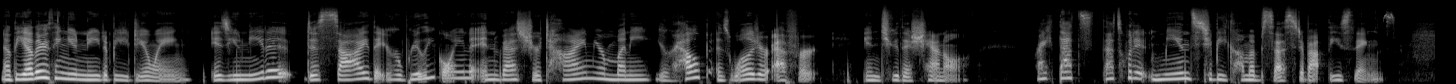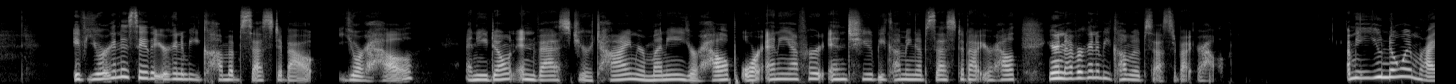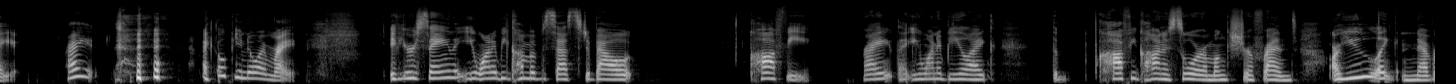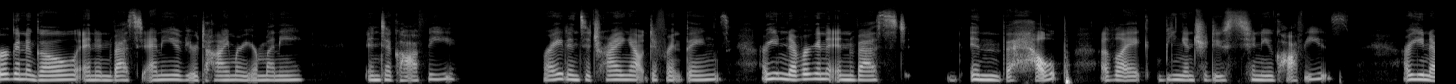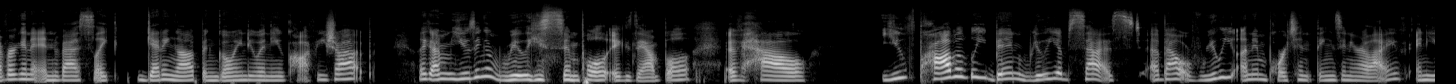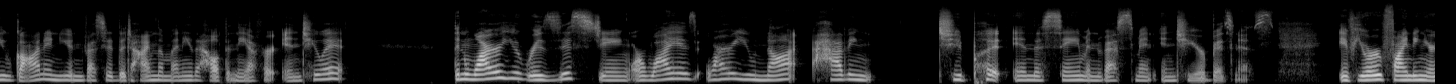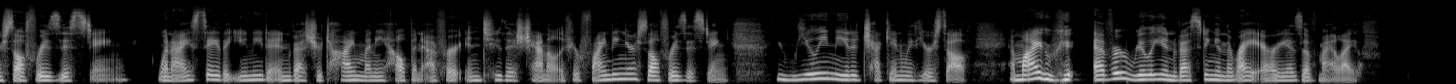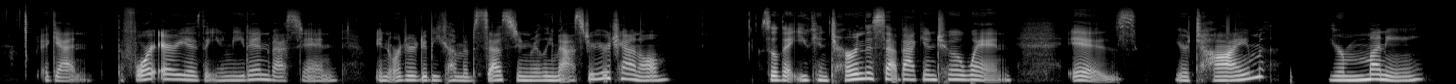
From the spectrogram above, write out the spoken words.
Now, the other thing you need to be doing is you need to decide that you're really going to invest your time, your money, your help, as well as your effort into this channel. Right? That's that's what it means to become obsessed about these things. If you're going to say that you're going to become obsessed about your health and you don't invest your time, your money, your help, or any effort into becoming obsessed about your health, you're never going to become obsessed about your health. I mean, you know I'm right, right? I hope you know I'm right. If you're saying that you want to become obsessed about coffee, right? That you want to be like coffee connoisseur amongst your friends, are you like never going to go and invest any of your time or your money into coffee? right? Into trying out different things? Are you never going to invest in the help of like being introduced to new coffees? Are you never going to invest like getting up and going to a new coffee shop? Like, I'm using a really simple example of how you've probably been really obsessed about really unimportant things in your life and you've gone and you invested the time, the money, the help, and the effort into it then why are you resisting or why is why are you not having to put in the same investment into your business? If you're finding yourself resisting when I say that you need to invest your time, money, help, and effort into this channel, if you're finding yourself resisting, you really need to check in with yourself. Am I re- ever really investing in the right areas of my life? Again, the four areas that you need to invest in in order to become obsessed and really master your channel so that you can turn the setback into a win is your time, your money,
